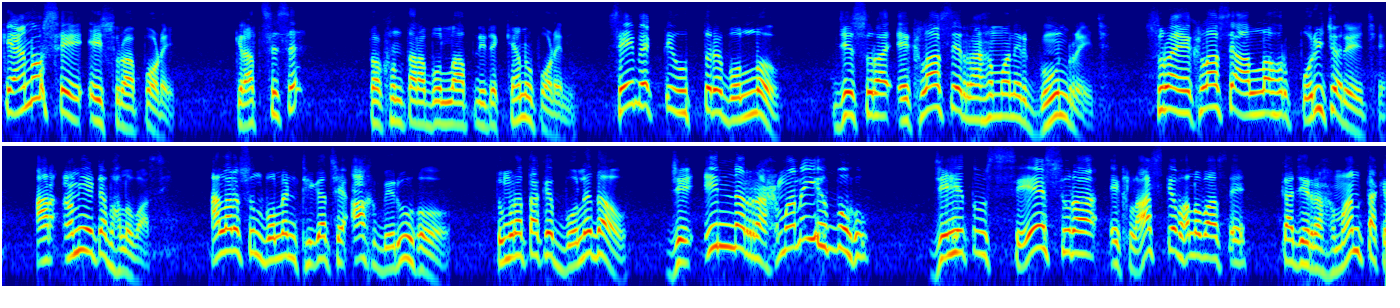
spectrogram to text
কেন সে এই সুরা পড়ে। কেরাত শেষে তখন তারা বলল, আপনি এটা কেন পড়েন? সেই ব্যক্তি উত্তরে বলল, যে সুরা এখলাসে রাহমানের গুণ রয়েছে। সুরা এখলাসে আল্লাহর পরিচয় রয়েছে, আর আমি এটা ভালোবাসি। আল্লাহ রসুল বললেন, ঠিক আছে, আহ বেরু হো। তোমরা তাকে বলে দাও যে ইন্নার রহমানেই বহু যেহেতু সে সুরা এখলাসকে ভালোবাসে কাজে রহমান তাকে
